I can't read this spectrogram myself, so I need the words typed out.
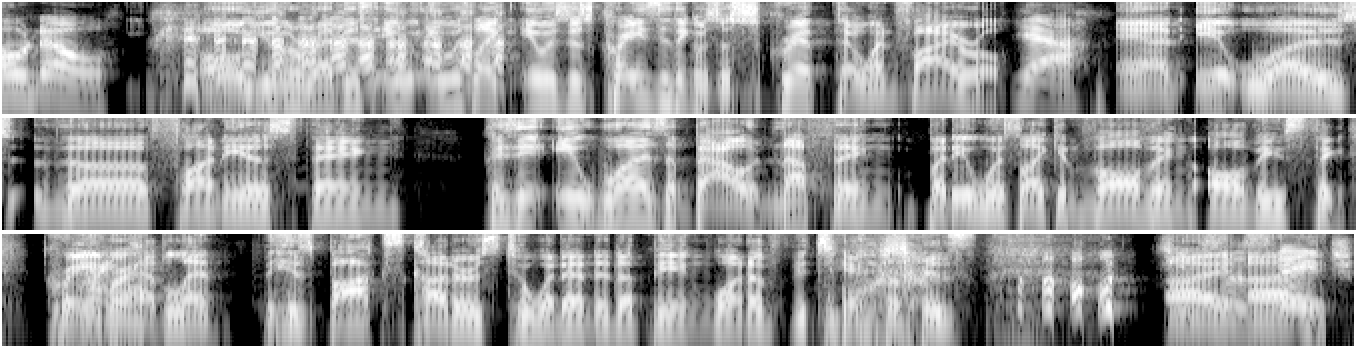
Oh no. Oh, you haven't read this? It, it was like, it was this crazy thing. It was a script that went viral. Yeah. And it was the funniest thing. Because it, it was about nothing, but it was like involving all these things. Kramer Right. had lent his box cutters to what ended up being one of the oh, terrorists. Oh I- Jesus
